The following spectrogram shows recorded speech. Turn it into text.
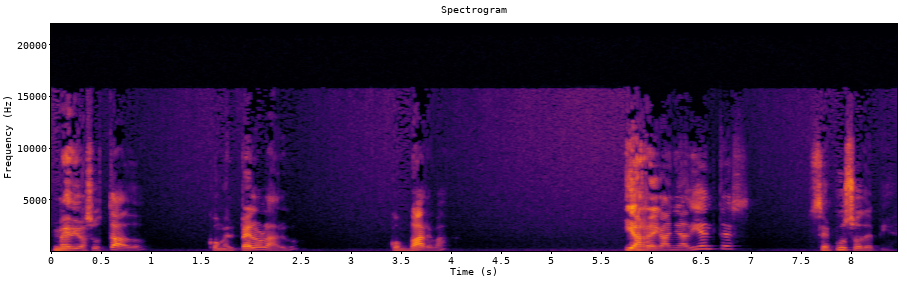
medio asustado, con el pelo largo, con barba, y a regañadientes se puso de pie.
